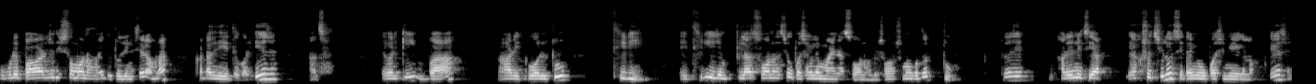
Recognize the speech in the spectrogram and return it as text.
উপরে পাওয়ার যদি সমান হয়, দুটো জিনিসের আমরা কাটা দিয়ে দিতে পারি, ঠিক আছে? আচ্ছা এবার কি? বা আর ইকুয়াল টু থ্রি এই থ্রি যে প্লাস ওয়ান আছে, ওপাশে গেলে মাইনাস ওয়ান হবে, সমান সমান কত? টু ঠিক আছে? আর এর নিচে এক- একশো ছিল, সেটা আমি ওপাশে নিয়ে গেলাম, ঠিক আছে?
